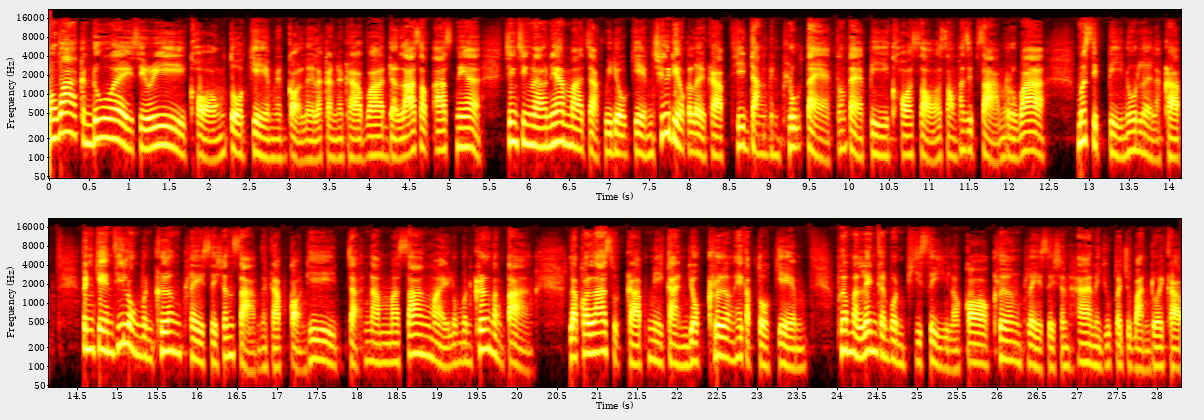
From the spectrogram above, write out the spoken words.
มาว่ากันด้วยซีรีส์ของตัวเกมกันก่อนเลยแล้วกันนะครับ ว่า The Last of Us เนี่ย จริง ๆ แล้วเนี่ย มาจากวิดีโอเกมชื่อเดียวกันเลยครับ ที่ดังเป็นพลุแตกตั้งแต่ปีคศ 2013 หรือว่าเมื่อ 10 ปีนู่นเลยละครับ เป็นเกมที่ลงบนเครื่อง PlayStation 3 นะครับ ก่อนที่จะนำมาสร้างใหม่ลงบนเครื่องต่างๆ แล้วก็ล่าสุดครับมีการยกเครื่องให้กับตัวเกม เพื่อมาเล่นกันบน PC แล้วก็เครื่อง PlayStation 5 ในยุคปัจจุบันด้วยครับ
